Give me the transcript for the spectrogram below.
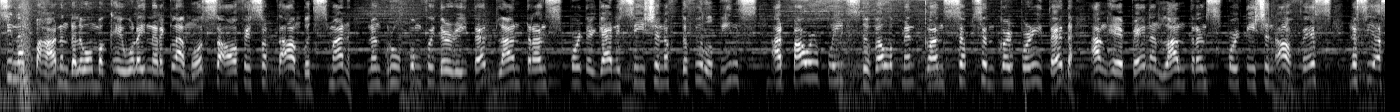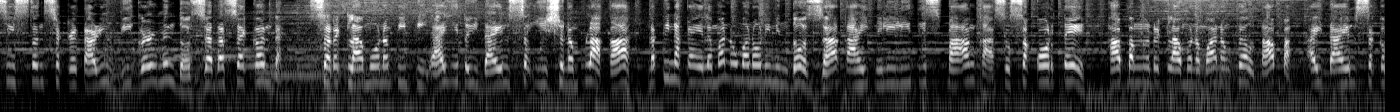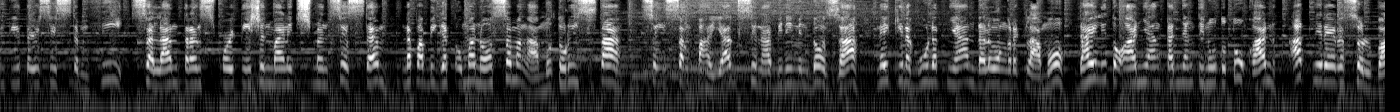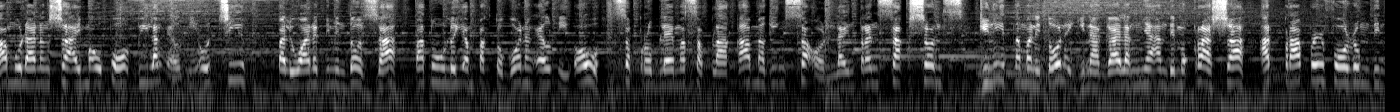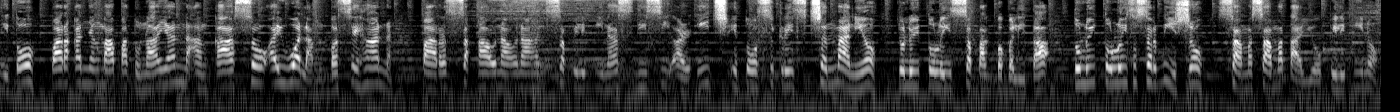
Sinampahan ng dalawang magkahiwalay na reklamo sa Office of the Ombudsman ng grupong Federated Land Transport Organization of the Philippines at Power Plates Development Concepts Incorporated ang hepe ng Land Transportation Office na si Assistant Secretary Vigor Mendoza II. Sa reklamo ng PTI, ito'y dahil sa issue ng plaka na pinakailaman umano ni Mendoza kahit nililitis pa ang kaso sa korte. Habang ang reklamo naman ng PhilTap ay dahil sa computer system fee sa Land Transportation Management System na pabigat umano sa mga motorista. Sa isang pahayag, sinabi ni Mendoza na ikinagulat niya ang dalawang reklamo dahil ito anya ang kanyang tinututukan at nireresolba mula nang siya ay maupo bilang LTO chief. Paliwanag ni Mendoza, patuloy ang pagtugon ng LTO sa problema sa plaka maging sa online transactions. Giniit naman ito na ginagalang niya ang demokrasya at proper forum din ito para kanyang mapatunayan na ang kaso ay walang basehan. Para sa kauna-unahan sa Pilipinas, DCRH, ito si Christian Manio. Tuloy-tuloy sa pagbabalita, tuloy-tuloy sa serbisyo, sama-sama tayo Pilipino.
